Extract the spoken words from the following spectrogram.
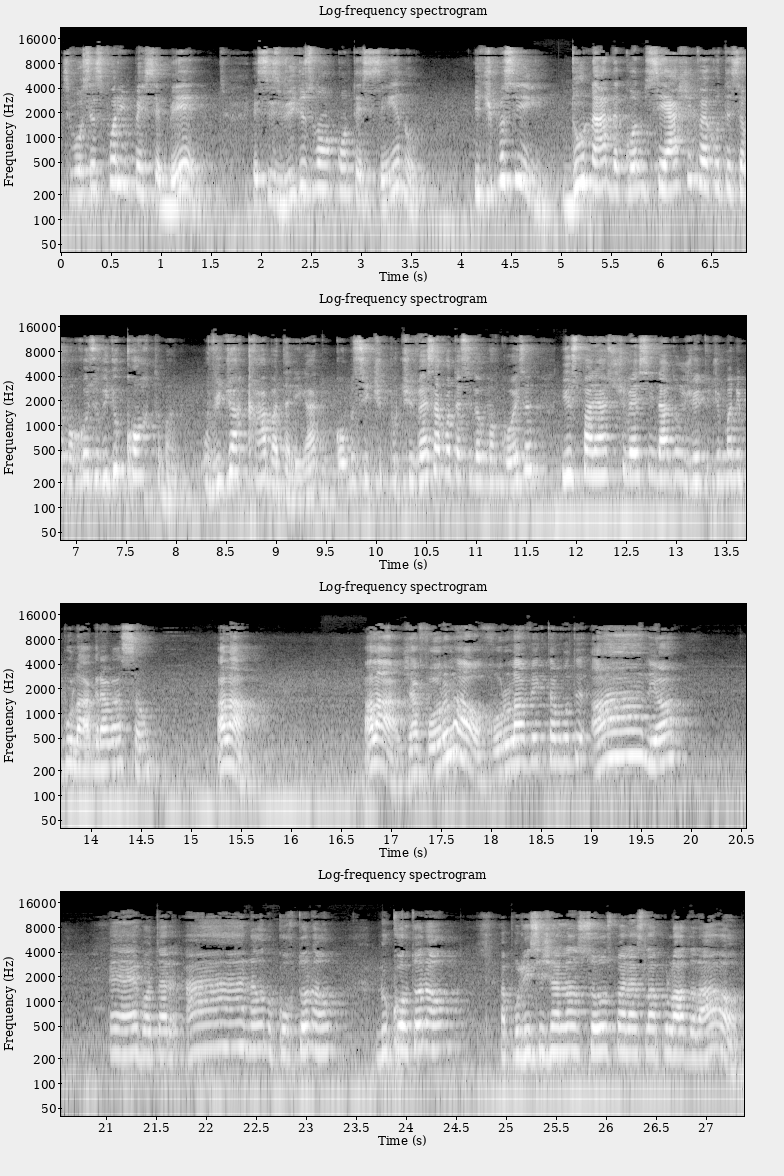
se vocês forem perceber, esses vídeos vão acontecendo e tipo assim, do nada, quando você acha que vai acontecer alguma coisa, o vídeo corta, mano. O vídeo acaba, tá ligado? Como se, tipo, tivesse acontecido alguma coisa e os palhaços tivessem dado um jeito de manipular a gravação. Olha lá. Olha lá, já foram lá, ó. Foram lá ver o que tava acontecendo. Ah, ali, ó. É, botaram. Ah, não, não cortou não. Não cortou não. A polícia já lançou os palhaços lá pro lado lá, ó.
